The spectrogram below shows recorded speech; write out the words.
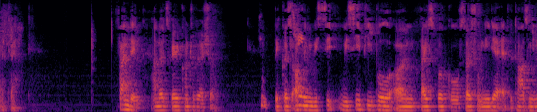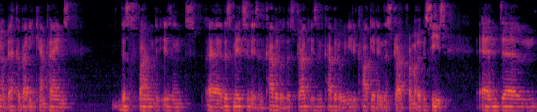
Okay. Funding. I know it's very controversial hmm. because often we see we see people on Facebook or social media advertising, you know, BackaBuddy campaigns. This fund isn't uh, this medicine isn't covered or this drug isn't covered or we need to try getting this drug from overseas. And um,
